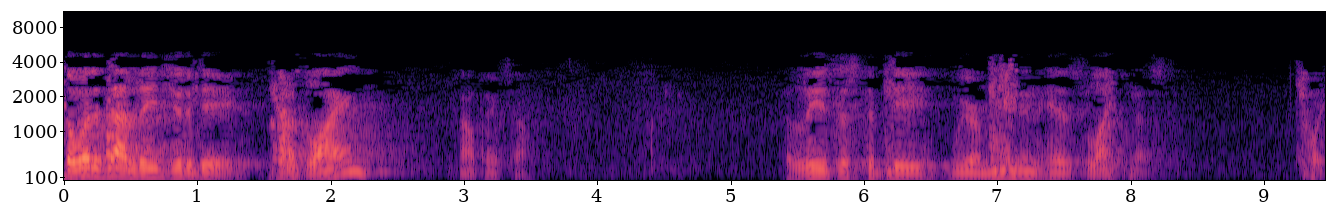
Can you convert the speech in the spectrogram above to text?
So what does that lead you to be? God's lying? I don't think so. It leads us to be, we are made in His likeness. Choice.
